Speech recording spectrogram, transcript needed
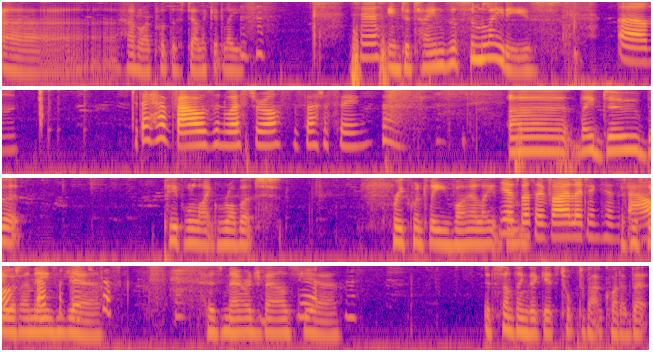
uh, how do I put this delicately, entertains some ladies. um. Do they have vows in Westeros? Is that a thing? Uh, they do, but people like Robert frequently violate was them. to say violating his If you see what I That's mean, good. yeah. That's, His marriage vows, Yeah. yeah. It's something that gets talked about quite a bit.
